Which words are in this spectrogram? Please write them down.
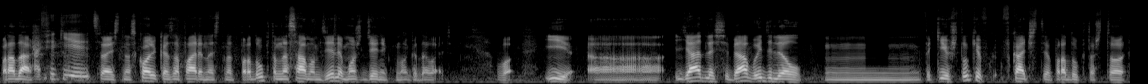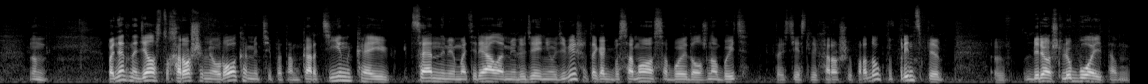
продаж. Офигеть. То есть насколько запаренность над продуктом на самом деле может денег много давать. Вот. И э, я для себя выделил м, такие штуки в, в качестве продукта, что, ну, понятное дело, что хорошими уроками, типа там картинкой, ценными материалами людей не удивишь, это как бы само собой должно быть. То есть если хороший продукт, в принципе, берешь любой там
